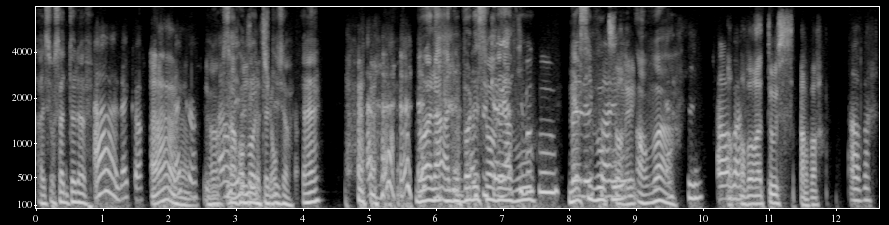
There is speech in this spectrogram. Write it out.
à 69. Ah, d'accord. Ah, ah ça remonte déjà. Hein voilà, allez, bonne soirée à vous. Beaucoup. Merci beaucoup. Au revoir. Merci. Au revoir. Au revoir à tous. Au revoir. Au revoir.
